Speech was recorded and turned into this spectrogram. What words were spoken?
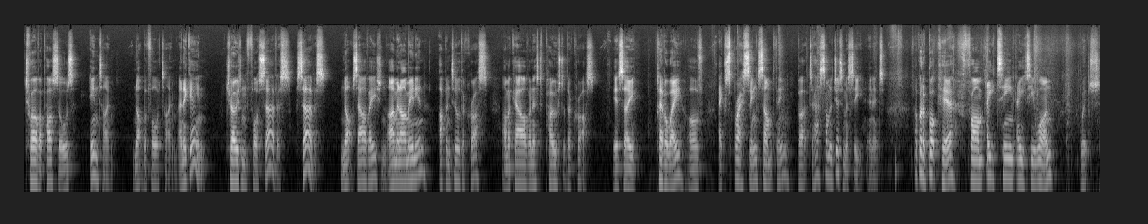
12 apostles in time, not before time. And again, chosen for service, service, not salvation. I'm an Arminian up until the cross. I'm a Calvinist post the cross. It's a clever way of expressing something, but it has some legitimacy in it. I've got a book here from 1881, which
